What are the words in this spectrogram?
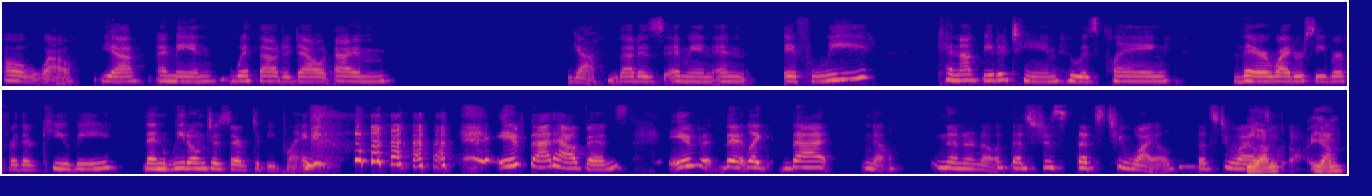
Oh, wow. Yeah. I mean, without a doubt, I'm, yeah, that is, I mean, and if we cannot beat a team who is playing their wide receiver for their QB, then we don't deserve to be playing. if that happens, if they're like that, no, no, no, no. That's just that's too wild. That's too wild. Yeah, I'm, yeah, I'm,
